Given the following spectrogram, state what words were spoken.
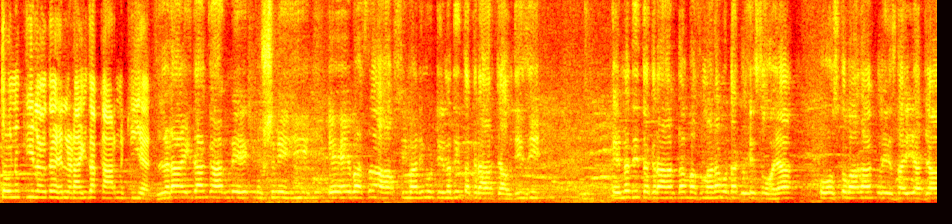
ਤੁਹਾਨੂੰ ਕੀ ਲੱਗਦਾ ਇਹ ਲੜਾਈ ਦਾ ਕਾਰਨ ਕੀ ਹੈ? ਲੜਾਈ ਦਾ ਕਾਰਨ ਇਹ ਕੁਛ ਨਹੀਂ ਜੀ ਇਹ ਬਸ ਆਪਸੀ ਮਾੜੀ ਮੋਟੀ ਇਹਨਾਂ ਦੀ ਤਕਰਾਰ ਚੱਲਦੀ ਸੀ। ਇਹਨਾਂ ਦੀ ਤਕਰਾਰ ਦਾ ਬਸ ਮਾੜਾ ਮੋਟਾ ਕਲੇਸ਼ ਹੋਇਆ। ਉਸ ਤੋਂ ਬਾਅਦ ਆ ਕਲੇਸ਼ ਦਾ ਹੀ ਅੱਜ ਆ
